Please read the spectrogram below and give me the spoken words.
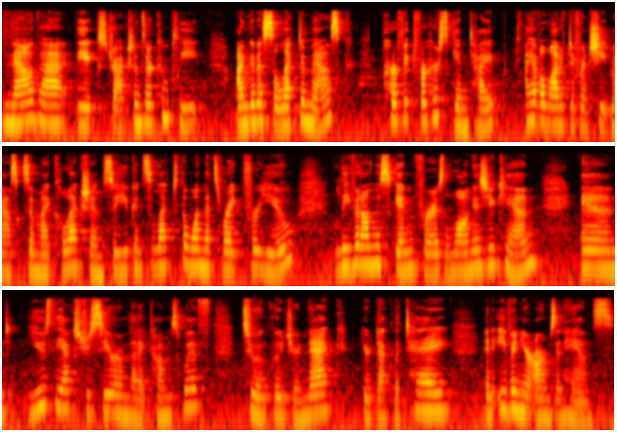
Now that the extractions are complete, I'm gonna select a mask perfect for her skin type. I have a lot of different sheet masks in my collection, so you can select the one that's right for you, leave it on the skin for as long as you can, and use the extra serum that it comes with to include your neck, your décolleté, and even your arms and hands.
